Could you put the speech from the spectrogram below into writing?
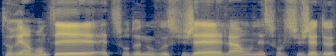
te réinventer, être sur de nouveaux sujets. Là, on est sur le sujet de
